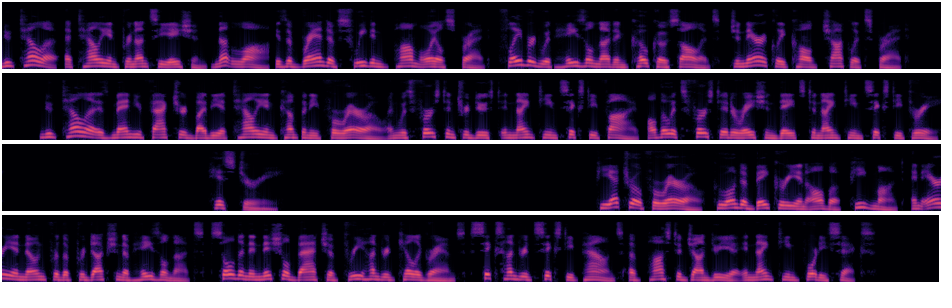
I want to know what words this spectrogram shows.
Nutella, Italian pronunciation, nut law, is a brand of sweetened palm oil spread, flavored with hazelnut and cocoa solids, generically called chocolate spread. Nutella is manufactured by the Italian company Ferrero and was first introduced in 1965, although its first iteration dates to 1963. History Pietro Ferrero, who owned a bakery in Alba, Piedmont, an area known for the production of hazelnuts, sold an initial batch of 300 kilograms 660 pounds of pasta gianduja in 1946.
